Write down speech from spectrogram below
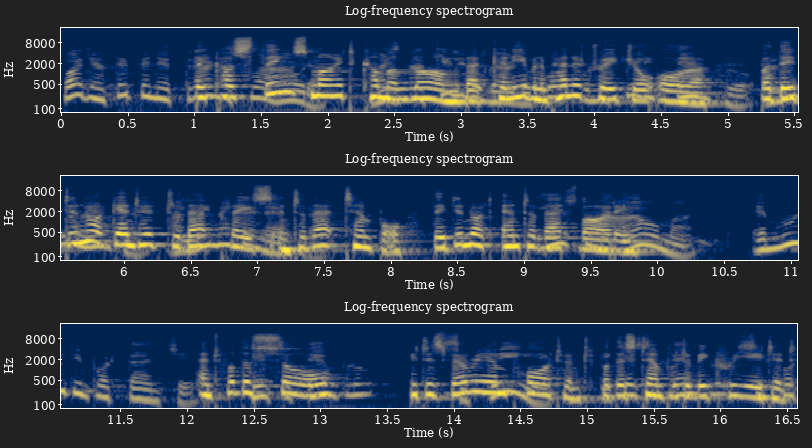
podem até penetrar na Because things might come along that can even penetrate your aura, but they do not get into that place, into that temple. They do not enter that body. Na alma é muito importante. And for the soul, It is very important for this temple to be created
